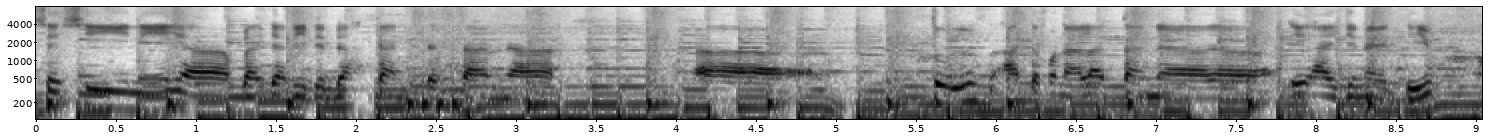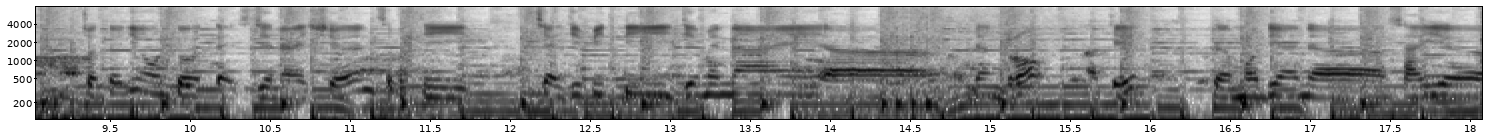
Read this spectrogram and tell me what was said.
Sesi ini uh, belajar didedahkan tentang uh, uh, tool ataupun alatan uh, AI generatif. Contohnya untuk text generation seperti ChatGPT, Gemini uh, dan Grok. Okay. Kemudian uh, saya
